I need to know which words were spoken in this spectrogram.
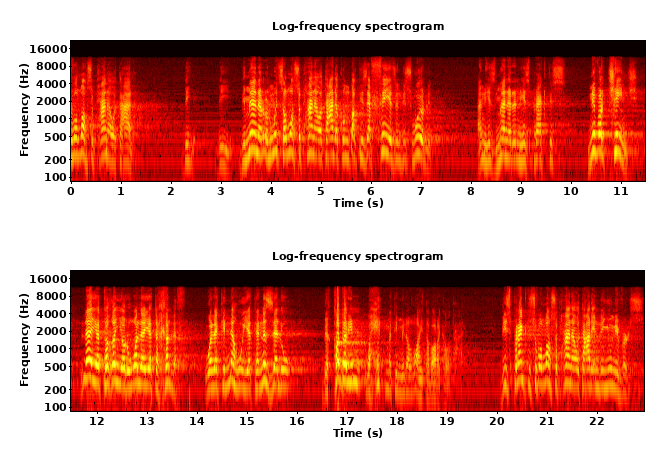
of Allah subhanahu wa ta'ala the, the, the manner in which Allah subhanahu wa ta'ala conduct his affairs in this world and his manner and his practice never change لا يتغير ولا يتخلف ولكنه يتنزل بقدر وحكمة من الله تبارك وتعالى. This practice of Allah subhanahu wa ta'ala in the universe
